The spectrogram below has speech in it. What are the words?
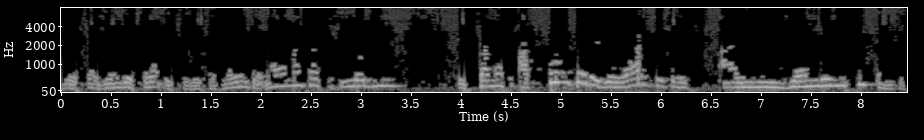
esto lo está adentro. Nada más login. Estamos a punto de llegar al millón de visitantes.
